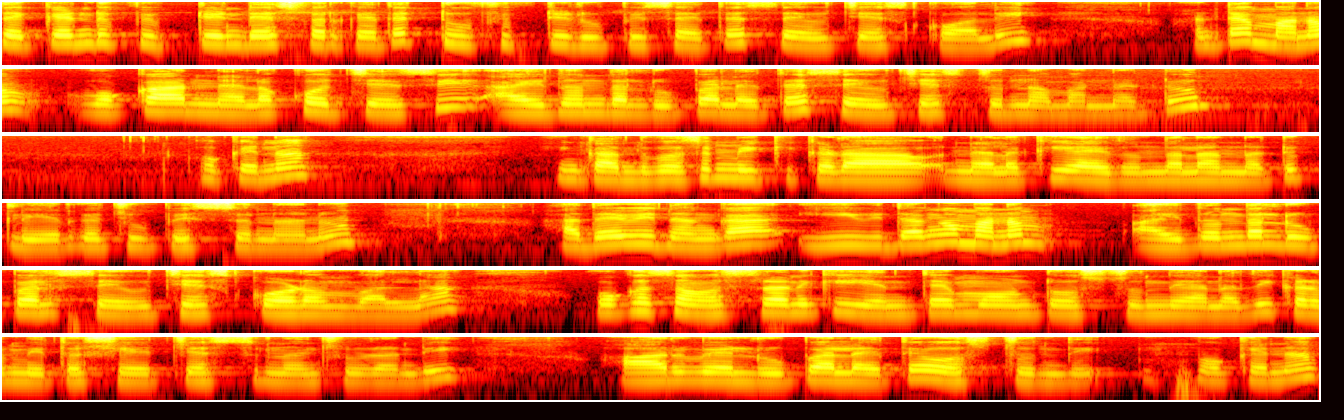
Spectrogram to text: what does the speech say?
సెకండ్ ఫిఫ్టీన్ డేస్ వరకు అయితే టూ ఫిఫ్టీ రూపీస్ అయితే సేవ్ చేసుకోవాలి. అంటే మనం ఒక నెలకు వచ్చేసి ఐదు వందల రూపాయలు అయితే సేవ్ చేస్తున్నాం అన్నట్టు. ఓకేనా? ఇంకా అందుకోసం మీకు ఇక్కడ నెలకి ఐదు వందలు అన్నట్టు క్లియర్గా చూపిస్తున్నాను. అదేవిధంగా ఈ విధంగా మనం ఐదు వందల రూపాయలు సేవ్ చేసుకోవడం వల్ల ఒక సంవత్సరానికి ఎంత అమౌంట్ వస్తుంది అన్నది ఇక్కడ మీతో షేర్ చేస్తున్నాను చూడండి. ఆరు వేల రూపాయలు అయితే వస్తుంది. ఓకేనా?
